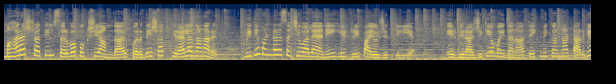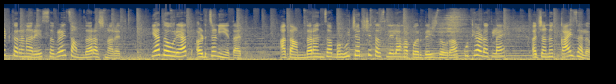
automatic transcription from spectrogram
महाराष्ट्रातील सर्वपक्षीय आमदार परदेशात फिरायला जाणार आहेत. विधिमंडळ सचिवालयाने ही ट्रिप आयोजित केली आहे. एरवी राजकीय मैदानात एकमेकांना टार्गेट करणारे सगळेच आमदार असणार आहेत. या दौऱ्यात अडचणी येत आहेत. आता आमदारांचा बहुचर्चित असलेला हा परदेश दौरा कुठे अडकलाय? अचानक काय झालं?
